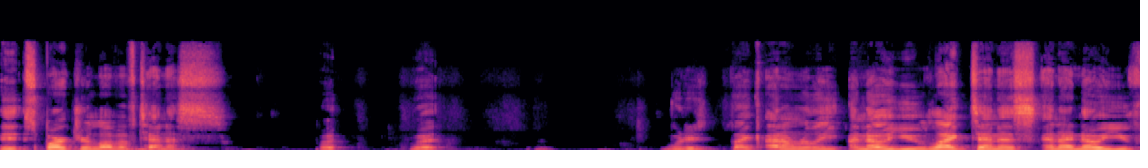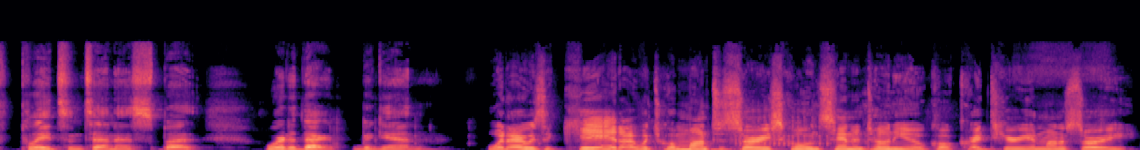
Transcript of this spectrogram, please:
it sparked your love of tennis? What what what is like? I don't really. I know you like tennis, and I know you've played some tennis, but where did that begin? when I was a kid, I went to a Montessori school in San Antonio called Criterion Montessori,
